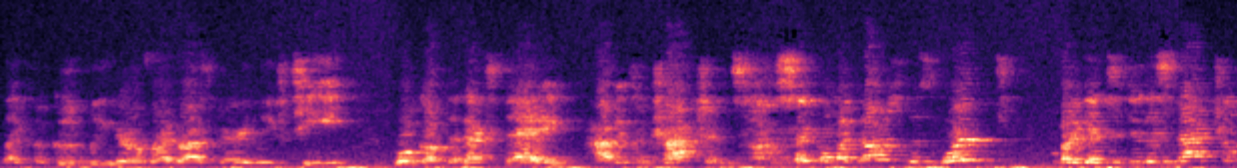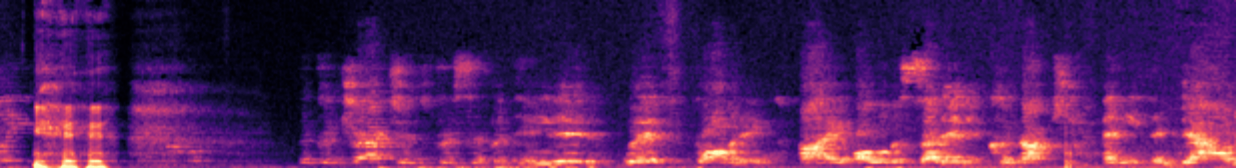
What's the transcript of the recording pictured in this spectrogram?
like a good liter of red raspberry leaf tea, woke up the next day having contractions. I was like, oh my gosh, this worked. But I get to do this naturally. precipitated with vomiting. I all of a sudden could not keep anything down.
